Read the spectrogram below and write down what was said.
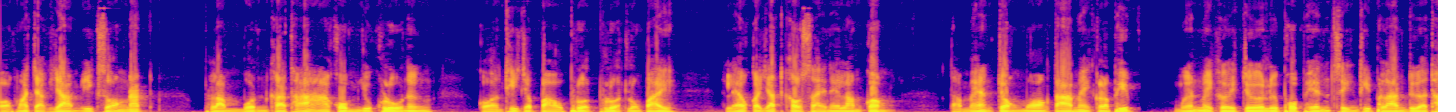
ออกมาจากย่ามอีกสองนัด พลัมบนคาถาอาคมอยู่ครู่หนึ่ง ก่อนที่จะเป่าพรวดพรวดลงไป แล้วก็ยัดเข้าใส่ในลำกล้องแต่แม้นจ้องมองตาไม่กระพริบ เหมือนไม่เคยเจอหรือพบเห็นสิ่งที่พลานเดือท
